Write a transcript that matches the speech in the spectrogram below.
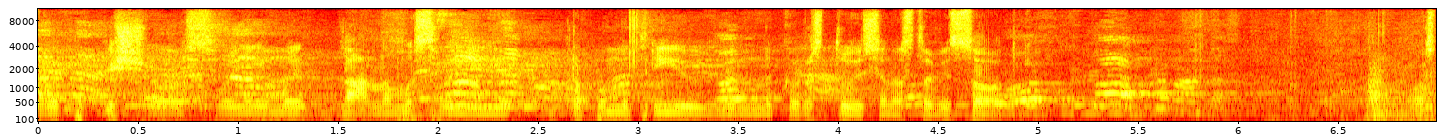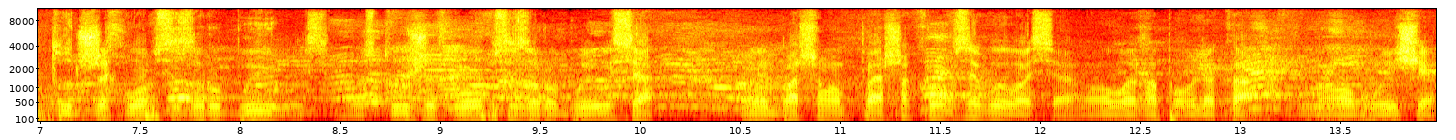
Але поки що своїми даними своєї антропометрії він не користується на 100%. Ось тут же хлопці заробились. Ось тут же хлопці заробилися. Ми бачимо, перша кров з'явилася Олега Павляка на обличчі.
